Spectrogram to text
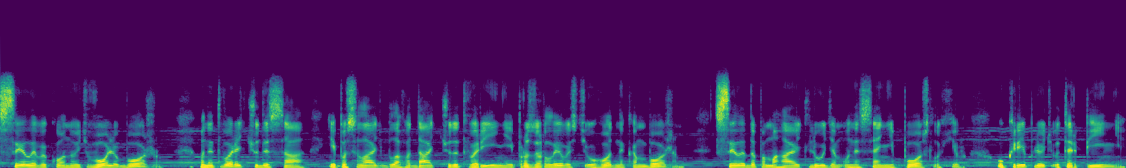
Сили виконують волю Божу. Вони творять чудеса і посилають благодать чудотворіння і прозорливості угодникам Божим. Сили допомагають людям у несенні послухів, укріплюють у терпінні,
